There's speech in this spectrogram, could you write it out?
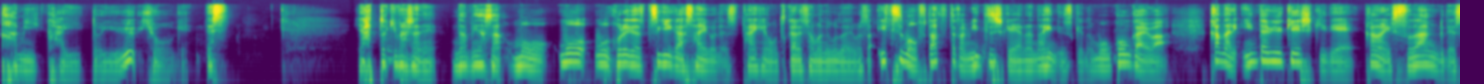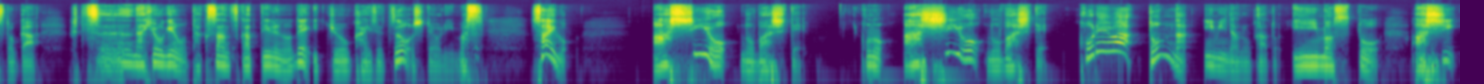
神回という表現です。やっと来ましたね。な、皆さん、もう、もう、もうこれが次が最後です。大変お疲れ様でございました。いつも2つとか3つしかやらないんですけども、今回はかなりインタビュー形式で、かなりスラングですとか、普通な表現をたくさん使っているので、一応解説をしております。最後、足を伸ばして、この足を伸ばして、これはどんな意味なのかと言いますと、足、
